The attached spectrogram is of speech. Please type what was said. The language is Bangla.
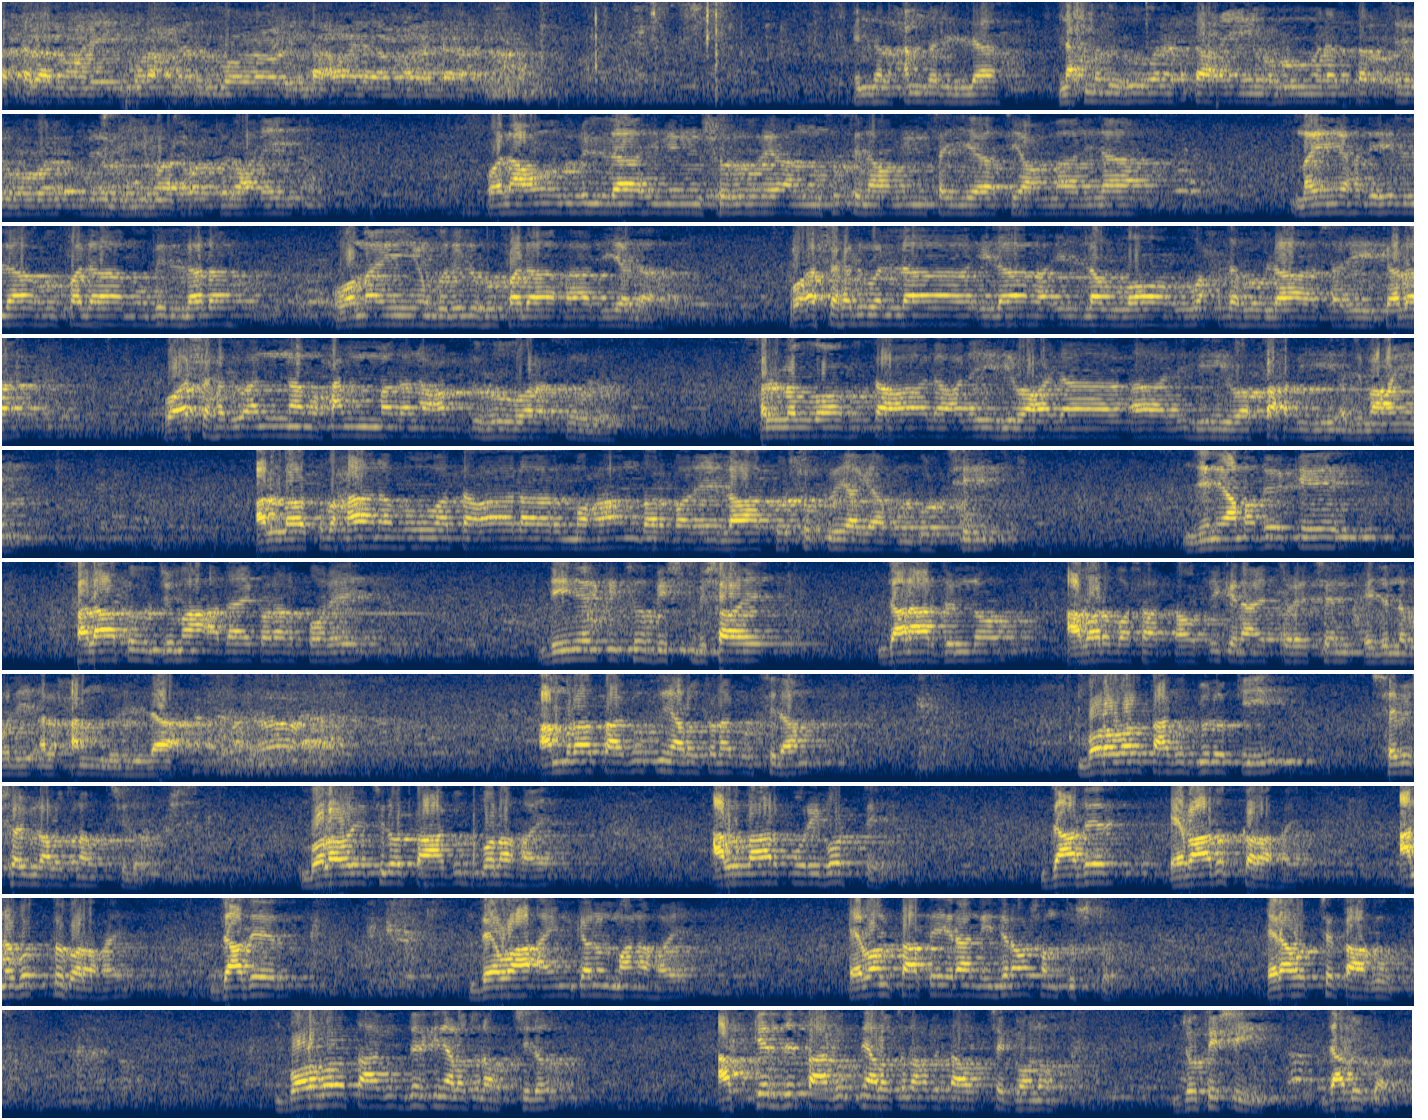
السلام عليكم ورحمة الله تعالى وبركاته. إن الحمد لله نحمده ونستعينه ونستغفره ونؤمن به ونتوكل عليه. ونعوذ بالله من شرور أنفسنا ومن سيئات أعمالنا. من يهده الله فلا مضل له ومن يضلله فلا هادي له. وأشهد أن لا إله إلا الله وحده لا شريك له. وأشهد أن محمدا عبده ورسوله. صلى الله تعالى عليه وعلى آله وصحبه أجمعين. আল্লাহ সুবহানাহ ওয়া তাআলার মহান দরবারে লাখো শুকরিয়া জ্ঞাপন করছি যিনি আমাদেরকে সালাতুল জুমা আদায় করার পরে দিনের কিছু বিষয় জানার জন্য আবারও বসার তৌফিক এনায়ত করেছেন। এই জন্য বলি আলহামদুলিল্লাহ। আমরা তাগুত নিয়ে আলোচনা করছিলাম। বড় বড় তাগুতগুলো কি সে বিষয়গুলো আলোচনা হচ্ছিল। বলা হয়েছিল তাগুত বলা হয় আল্লাহর পরিবর্তে যাদের এবাদত করা হয়, আনুগত্য করা হয়, যাদের দেওয়া আইন কানুন মানা হয়, এবং তাতে এরা নিজেরাও সন্তুষ্ট। এরা হচ্ছে তাগুত। বড় বড় তাগুতদের নিয়ে আলোচনা হচ্ছিল? আজকের যে তাগুত নিয়ে আলোচনা হবে তা হচ্ছে গণক, জ্যোতিষী, জাদুকর।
